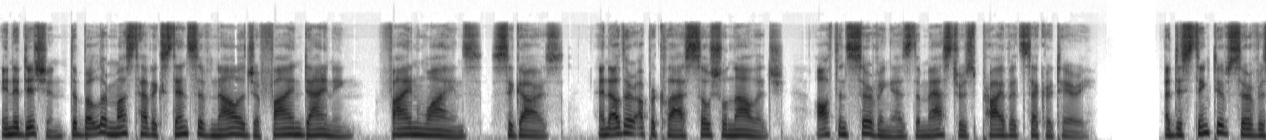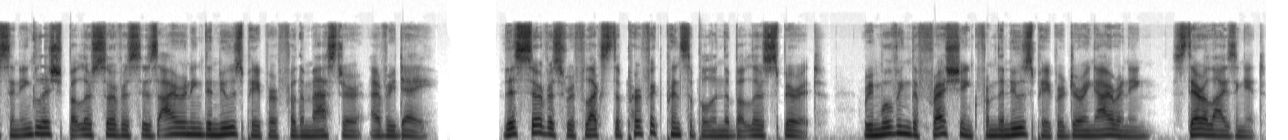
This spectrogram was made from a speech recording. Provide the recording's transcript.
In addition, the butler must have extensive knowledge of fine dining, fine wines, cigars, and other upper class social knowledge, often serving as the master's private secretary. A distinctive service in English butler service is ironing the newspaper for the master every day. This service reflects the perfect principle in the butler's spirit, removing the fresh ink from the newspaper during ironing, sterilizing it,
